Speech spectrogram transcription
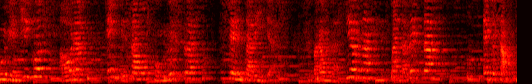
Muy bien chicos, ahora empezamos con nuestras sentadillas. Separamos las piernas, espalda recta. Empezamos.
